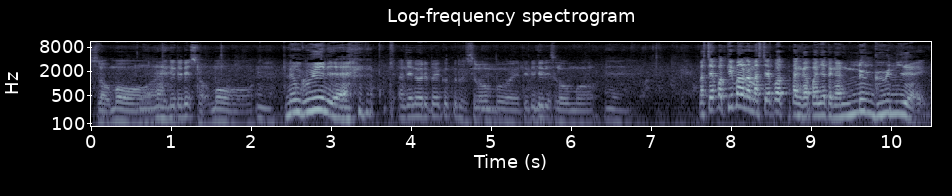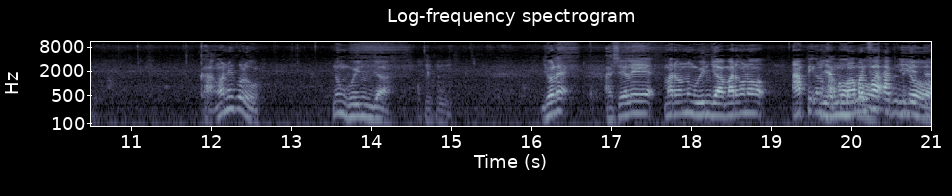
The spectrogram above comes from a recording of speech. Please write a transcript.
slow mo. Titik-titik slow mo. nungguin ya Anjir uripe iku kudu slow mo. Titik-titik slow mo. Iya. Mas Cepot gimana Mas Cepot tanggapannya dengan nungguin ya? Gak ngono iku lho. Nungguin ya. Yo lek hasilnya mari nungguin ya, mari ngono apik ngono Iya gak membawa apa-apa. manfaat untuk Iya. kita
